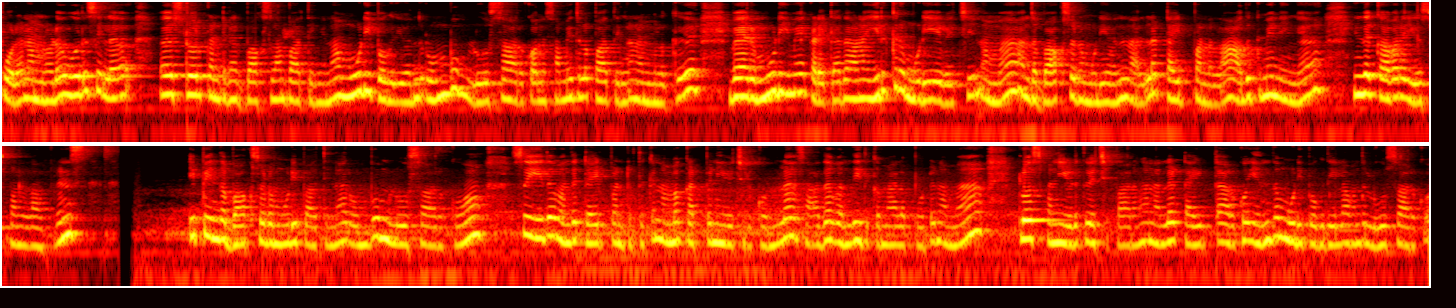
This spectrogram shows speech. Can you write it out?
போல் நம்மளோட ஒரு சில ஸ்டோர் கண்டெய்னர் பாக்ஸ்லாம் பார்த்திங்கன்னா மூடி பகுதி வந்து ரொம்ப லூஸாக இருக்கும். அந்த சமயத்தில் பார்த்தீங்கன்னா நம்மளுக்கு வேறு மூடியுமே கிடைக்காது. ஆனால் இருக்கிற முடியை வச்சு நம்ம அந்த பாக்ஸோட முடியை வந்து நல்லா டைட் பண்ணலாம். அதுக்குமே நீங்கள் இந்த கவரை யூஸ் பண்ணலாம் ஃப்ரெண்ட்ஸ் இப்போ இந்த பாக்ஸோட மூடி பார்த்தீங்கன்னா ரொம்ப லூஸாக இருக்கும். ஸோ இதை வந்து டைட் பண்ணுறதுக்கு நம்ம கட் பண்ணி வச்சுருக்கோம்ல. ஸோ அதை வந்து இதுக்கு மேலே போட்டு நம்ம க்ளோஸ் பண்ணி எடுத்து வச்சு பாருங்கள் நல்லா டைட்டாக இருக்கும். எந்த மூடி பகுதியெல்லாம் வந்து லூஸாக இருக்கோ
